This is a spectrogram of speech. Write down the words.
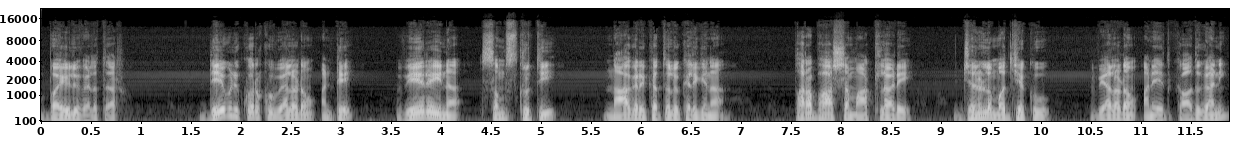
బయలు వెళతారు. దేవుని కొరకు వెళ్ళడం అంటే వేరైన సంస్కృతి నాగరికతలు కలిగిన పరభాష మాట్లాడే జనుల మధ్యకు వెళ్ళడం అనేది కాదుగాని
